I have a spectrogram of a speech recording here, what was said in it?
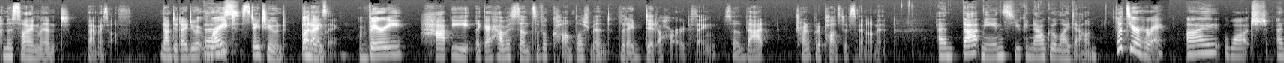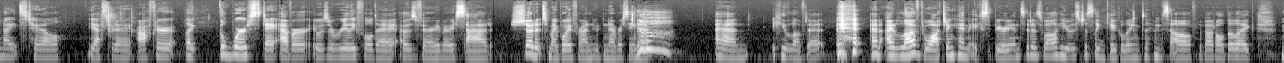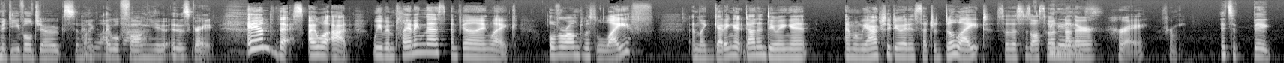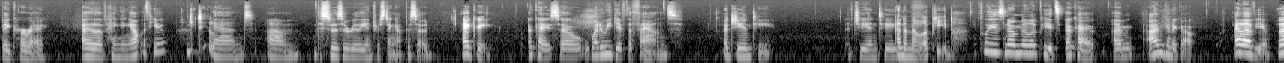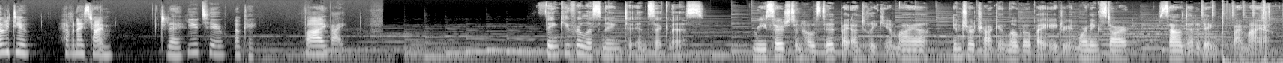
an assignment by myself. Now, did I do it That right? Stay tuned. But amazing. I'm very happy. Like, I have a sense of accomplishment that I did a hard thing. So, that trying to put a positive spin on it. And that means you can now go lie down. What's your hooray? I watched A Knight's Tale yesterday after like the worst day ever. It was a really full day. I was very, very sad. Showed it to my boyfriend who'd never seen it, and he loved it. and I loved watching him experience it as well. He was just like giggling to himself about all the like medieval jokes and like I, love will that. fong you. It was great. And this, I will add, we've been planning this and feeling like overwhelmed with life and like getting it done and doing it. And when we actually do it is such a delight. So this is also It another is. hooray for me. It's a big, big hooray. I love hanging out with you, Me too. and um, this was a really interesting episode. I agree. Okay, so what do we give the fans? A G&T A GNT. and a millipede. Please no millipedes. Okay, I'm I'm gonna go. I love you. I love you too. Have a nice time today. You too. Okay. Bye. Bye. Thank you for listening to In Sickness. Researched and hosted by Angeliki and Maya. Intro track and logo by Adrian Morningstar. Sound editing by Maya.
